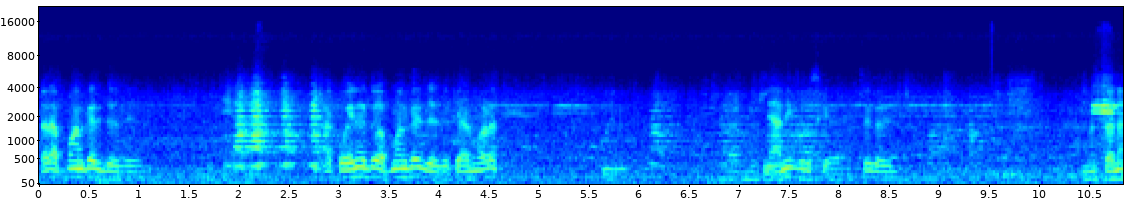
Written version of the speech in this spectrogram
તારે અપમાન કરી દેજે. આ કોઈને તું અપમાન કરી દેજે ત્યાં મળે જ્ઞાની પુરુષ કહેવાય શું કહ્યું તને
